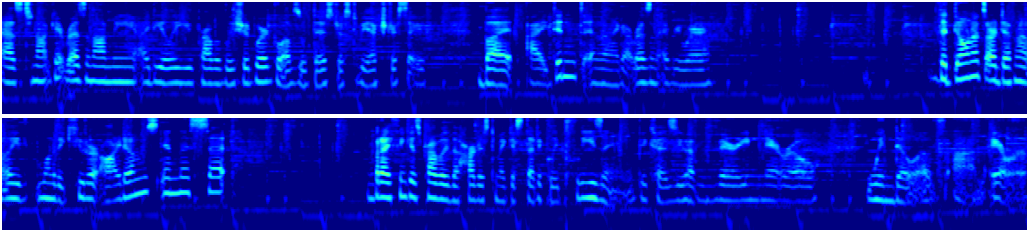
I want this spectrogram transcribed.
as to not get resin on me. Ideally, you probably should wear gloves with this just to be extra safe, but I didn't and then I got resin everywhere. The donuts are definitely one of the cuter items in this set, but I think is probably the hardest to make aesthetically pleasing because you have a very narrow window of um, error.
